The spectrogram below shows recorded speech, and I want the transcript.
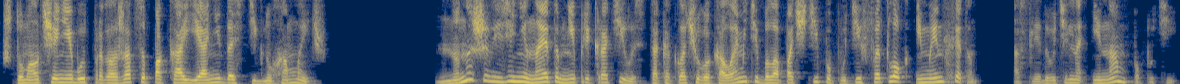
что молчание будет продолжаться, пока я не достигну Хаммейдж. Но наше везение на этом не прекратилось, так как лачуга Каламити была почти по пути в Фетлок и Мейнхэттен, а следовательно и нам по пути.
